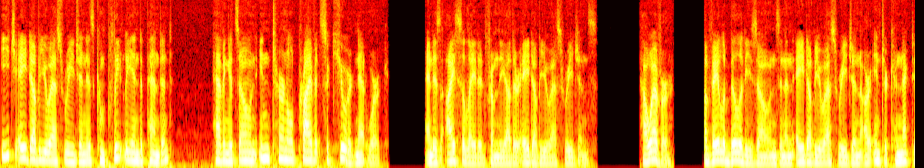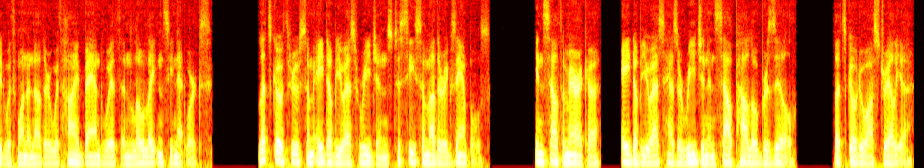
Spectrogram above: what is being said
Each AWS region is completely independent, having its own internal private secured network, and is isolated from the other AWS regions. However, availability zones in an AWS region are interconnected with one another with high bandwidth and low latency networks. Let's go through some AWS regions to see some other examples. In South America, AWS has a region in Sao Paulo, Brazil, Let's go to Australia.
